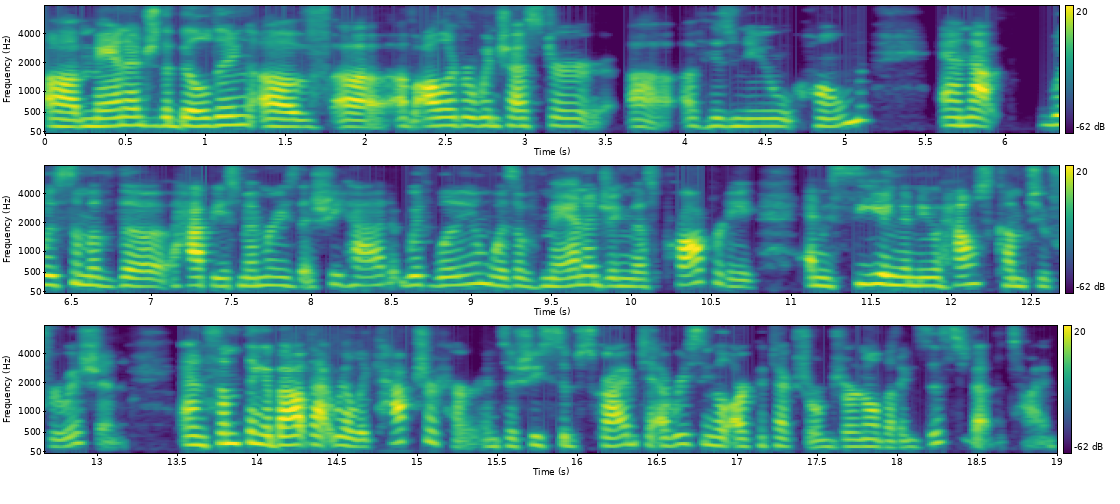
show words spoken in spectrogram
uh, manage the building of uh, of oliver winchester uh, of his new home and that was some of the happiest memories that she had with william was of managing this property and seeing a new house come to fruition. And something about that really captured her. And so she subscribed to every single architectural journal that existed at the time.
